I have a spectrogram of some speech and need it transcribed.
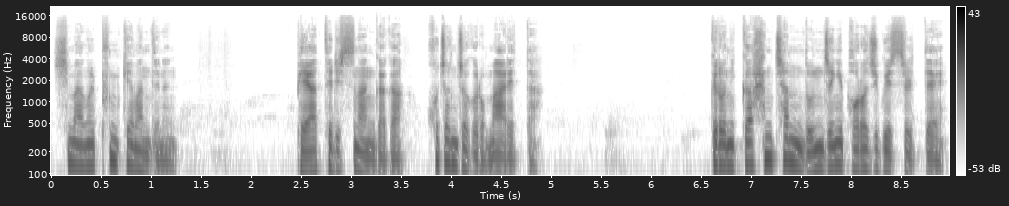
희망을 품게 만드는 베아트리스 난가가 호전적으로 말했다. 그러니까 한참 논쟁이 벌어지고 있을 때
